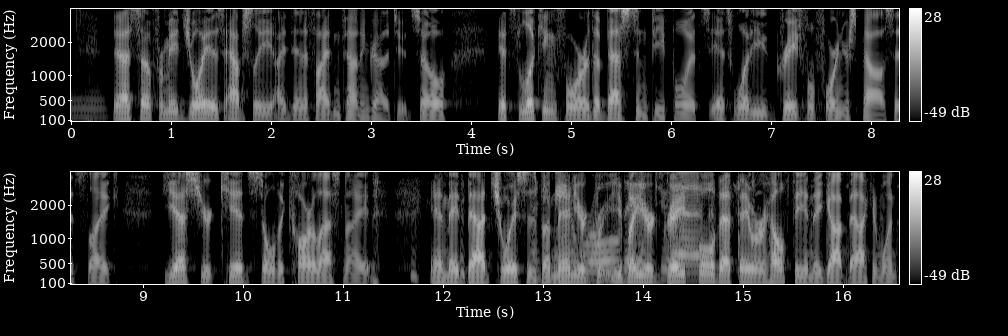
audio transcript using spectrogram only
Mhm. Yeah. So for me, joy is absolutely identified and found in gratitude. So it's looking for the best in people. It's it's what are you grateful for in your spouse. It's like, yes, your kid stole the car last night and made bad choices, but man, you're gr- but you're grateful a- that they were healthy and they got back in one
